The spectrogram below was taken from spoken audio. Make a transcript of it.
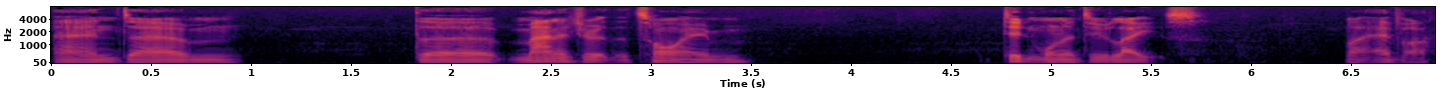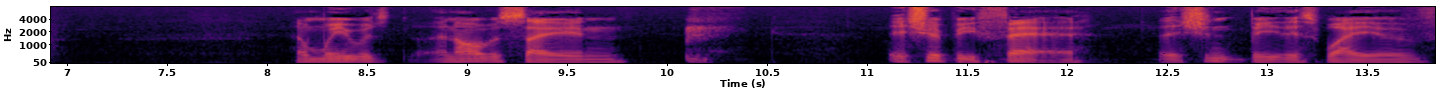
and um, the manager at the time didn't want to do lates, like ever. And we would, and I was saying, it should be fair. It shouldn't be this way of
